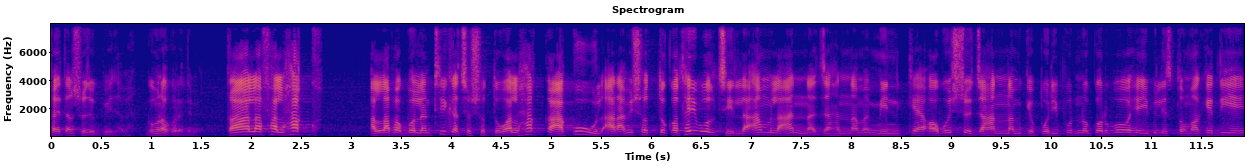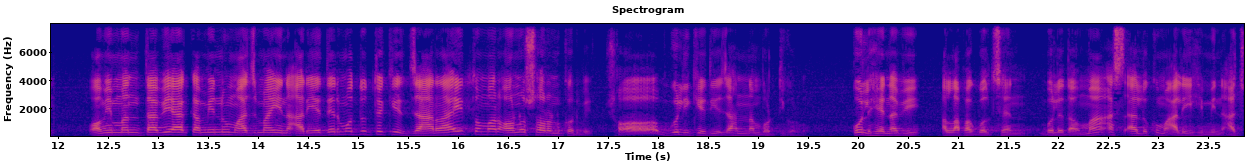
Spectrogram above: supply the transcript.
শয়তান সুযোগ পেয়ে যাবে গুমরা করে দেবে। কালা ফাল হক আল্লাহাক বললেন, ঠিক আছে, সত্য। ওয়াল হক আকুল, আর আমি সত্য কথাই বলছি আমলা আন্না জাহান্নামা মিনকে, অবশ্যই জাহান্নামকে পরিপূর্ণ করব হে ইবলিস তোমাকে দিয়ে। অমিমান তাবিয়া কামিনহুম আজমাইন, আর এদের মধ্য থেকে যারাই তোমার অনুসরণ করবে, সবগুলিকে দিয়ে জাহান্নাম ভর্তি করব। কুল হে নবী আল্লাপাক বলছেন, বলে দাও, মা আস আলুকুম আলী হিমিন আজ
